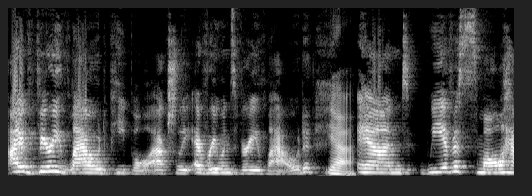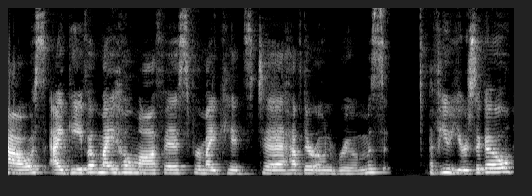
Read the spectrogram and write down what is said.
I have very loud people, actually. Everyone's very loud. yeah. And we have a small house. I gave up my home office for my kids to have their own rooms a few years ago.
